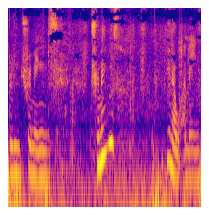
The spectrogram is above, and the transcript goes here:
blue trimmings. Trimmings? You know what I mean.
